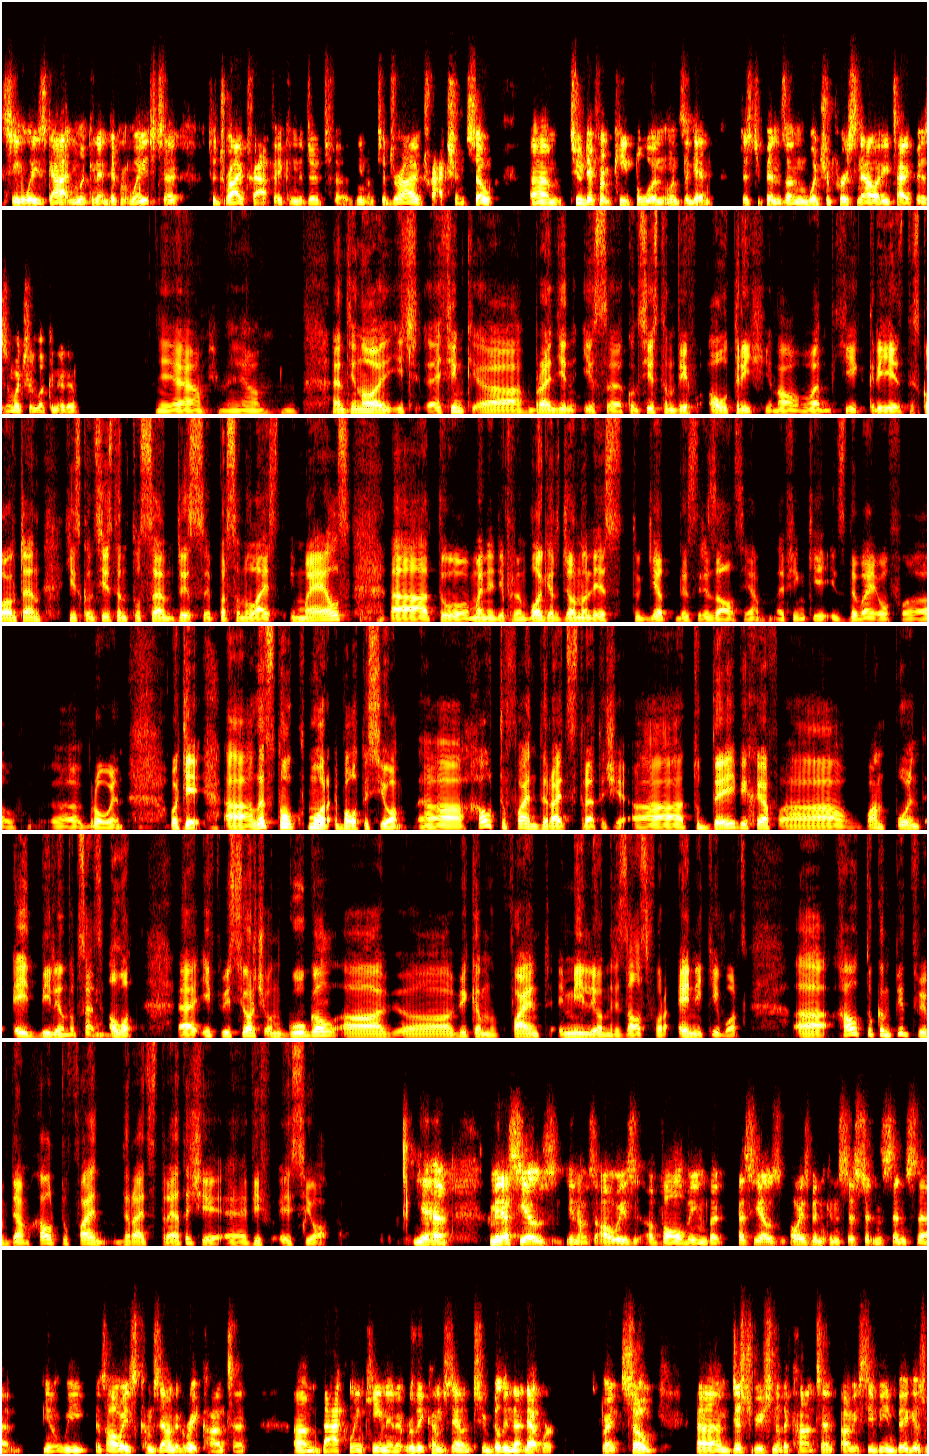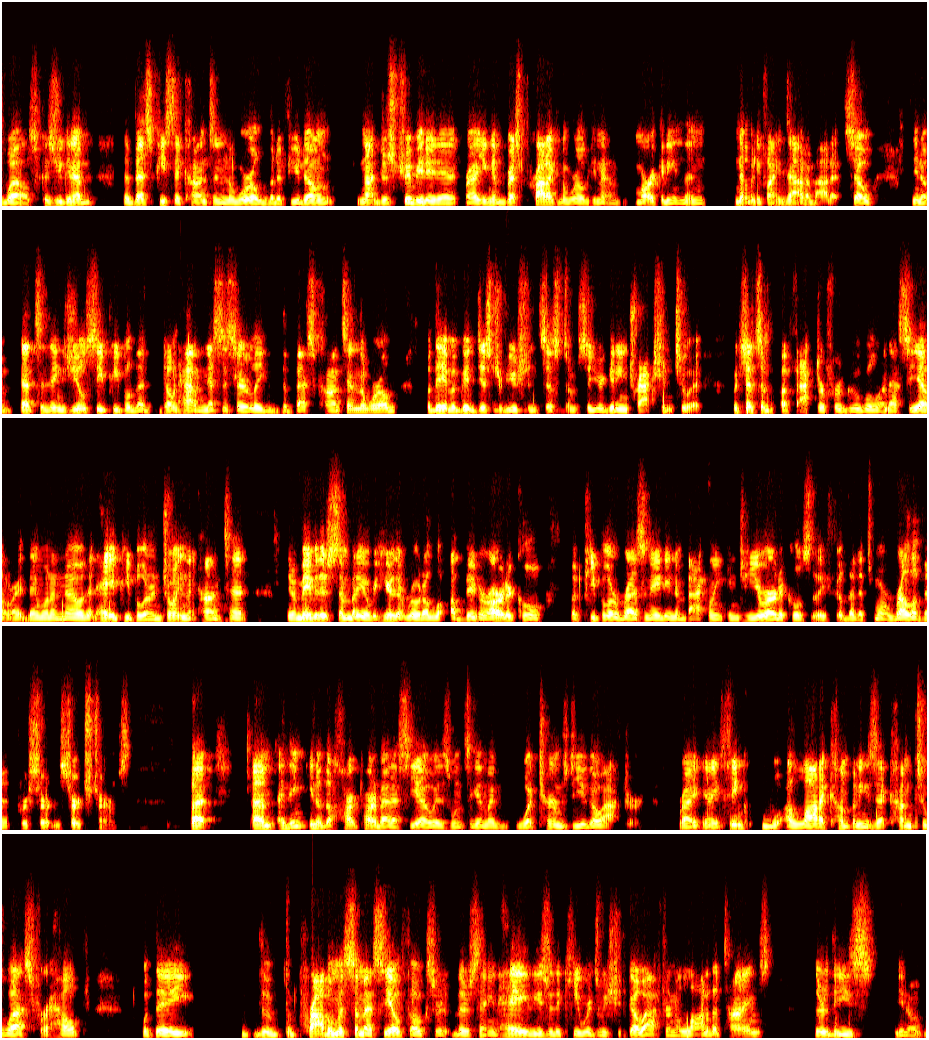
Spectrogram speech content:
seeing what he's got and looking at different ways to to drive traffic and to, to you know to drive traction. So um, two different people, and once again, just depends on what your personality type is and what you're looking to do. Yeah, yeah, and you know, each I think uh, Brandon is uh, consistent with outreach. You know, when he creates this content, he's consistent to send these personalized emails uh, to many different bloggers, journalists to get these results. Yeah, I think it's the way of uh, growing. Okay, uh, let's talk more about SEO. Uh, how to find the right strategy? Uh, today we have uh, 1.8 billion websites, a lot. If we search on Google, we can find a million results for any keywords. uh, how to compete with them, how to find the right strategy uh, with SEO. Yeah, I mean SEO's you know it's always evolving, but SEO's always been consistent in the sense that you know we it's always comes down to great content, um, backlinking, and it really comes down to building that network, right? So um, distribution of the content obviously being big as well, because you can have the best piece of content in the world, but if you don't not distributing it, right, you can have the best product in the world, you can have marketing, then nobody finds out about it. So you know that's the things you'll see people that don't have necessarily the best content in the world but they have a good distribution system so you're getting traction to it which that's a, a factor for google and seo right they want to know that hey people are enjoying the content you know maybe there's somebody over here that wrote a, a bigger article but people are resonating and backlinking to your article so they feel that it's more relevant for certain search terms. But um, i think you know the hard part about seo is once again like what terms do you go after right? And i think a lot of companies that come to us for help what they the the problem with some SEO folks are they're saying, hey, these are the keywords we should go after, and a lot of the times they're these, you know,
